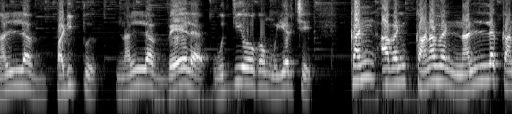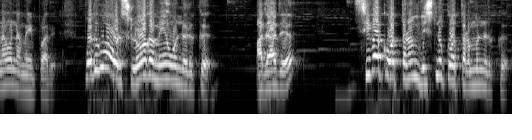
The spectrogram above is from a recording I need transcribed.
நல்ல படிப்பு நல்ல வேலை உத்தியோகம் முயற்சி. கண் அவன் கணவன் நல்ல கணவன் அமைப்பார். பொதுவாக ஒரு ஸ்லோகமே ஒன்று இருக்குது அதாவது சிவகோத்திரம் விஷ்ணு கோத்திரம்னு இருக்குது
